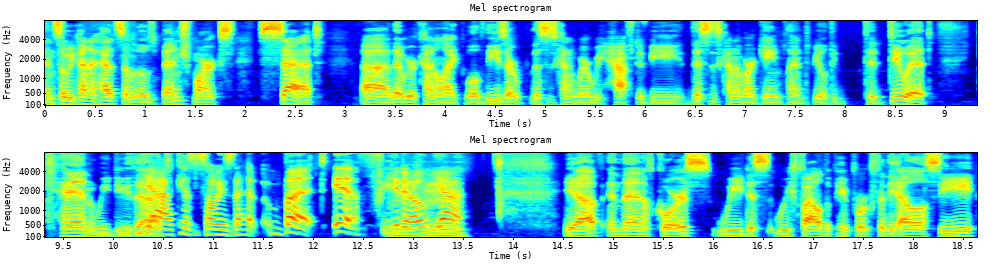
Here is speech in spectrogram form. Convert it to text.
And so we kind of had some of those benchmarks set uh, that we were kind of like, well, these are this is kind of where we have to be. This is kind of our game plan to be able to to do it. Can we do that? Yeah, because it's always that. But if you know, Mhm. yeah, Yep. And then of course we just we filed the paperwork for the LLC.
